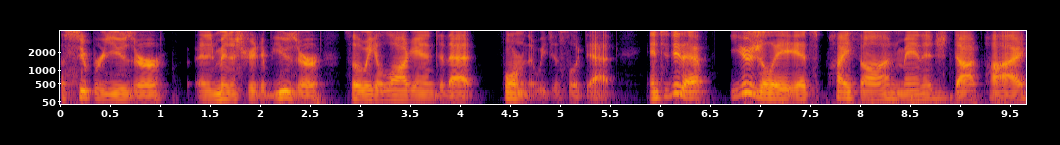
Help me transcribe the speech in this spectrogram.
a super user, an administrative user, so that we can log into that form that we just looked at. And to do that, usually it's python manage.py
